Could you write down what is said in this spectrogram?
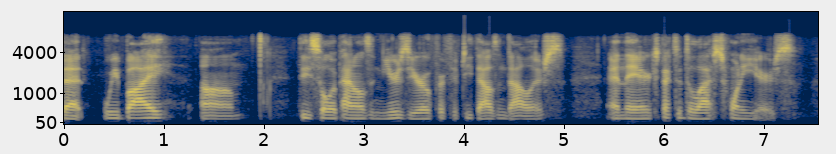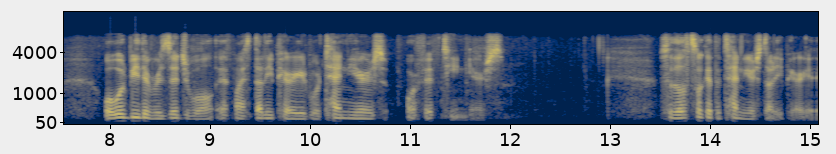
that we buy um, these solar panels in year zero for $50,000 and they are expected to last 20 years. What would be the residual if my study period were 10 years or 15 years? So let's look at the 10-year study period.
